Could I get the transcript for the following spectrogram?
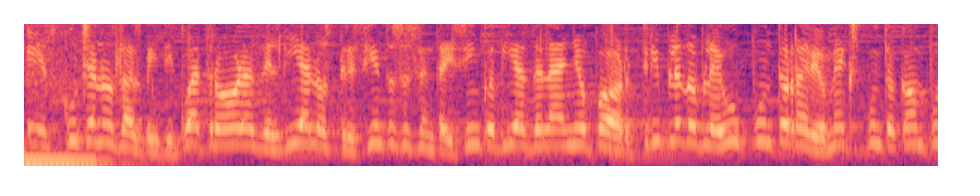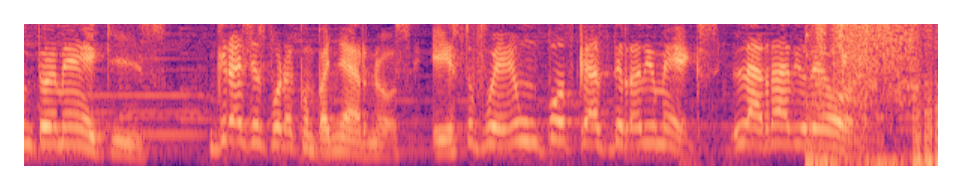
Escúchanos las 24 horas del día, los 365 días del año por www.radiomex.com.mx. Gracias por acompañarnos. Esto fue un podcast de Radiomex, la radio de hoy.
